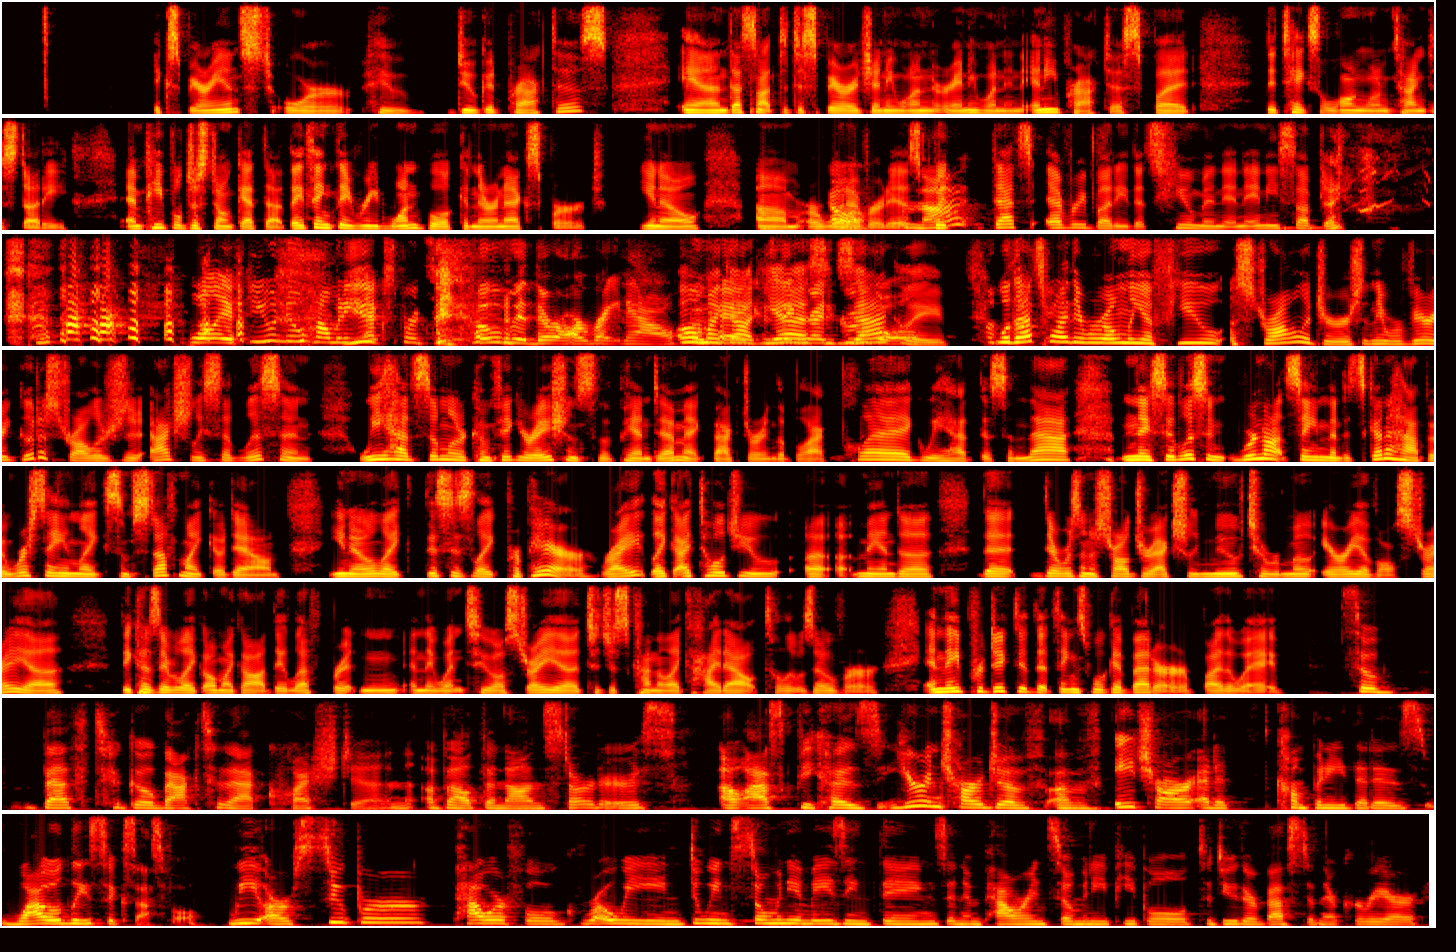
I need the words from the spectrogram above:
experienced or who do good practice. And that's not to disparage anyone or anyone in any practice, but it takes a long, long time to study. And people just don't get that. They think they read one book and they're an expert you know, um, or whatever it is. Not? But that's everybody that's human in any subject. well, if you knew how many you, experts in COVID there are right now. Oh okay, my God, yes, exactly. well, that's why there were only a few astrologers, and they were very good astrologers that actually said, listen, we had similar configurations to the pandemic back during the Black Plague. We had this and that. And they said, listen, we're not saying that it's going to happen. We're saying like some stuff might go down. You know, like this is like prepare, right? Like I told you, uh, Amanda, that there was an astrologer actually moved to a remote area of Australia because they were like, oh my God, they left Britain and they went to Australia to just kind of like hide out till it was over. And they predicted that things will get better, by the way. So, Beth, to go back to that question about the non starters, I'll ask because you're in charge of, of HR at a company that is wildly successful. We are super powerful, growing, doing so many amazing things, and empowering so many people to do their best in their career.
